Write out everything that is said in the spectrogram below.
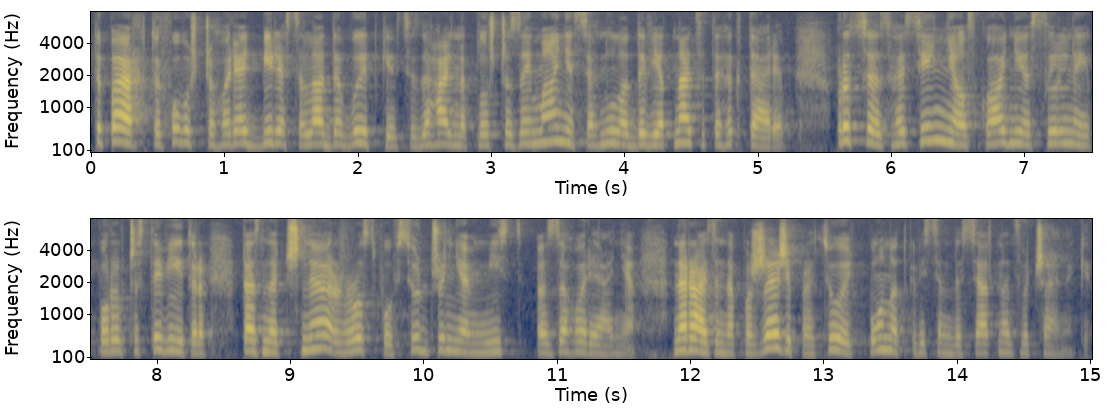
Тепер торфовища горять біля села Давидківці. Загальна площа займання сягнула 19 гектарів. Процес гасіння ускладнює сильний поривчастий вітер та значне розповсюдження місць загоряння. Наразі на пожежі працюють понад 80 надзвичайників.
